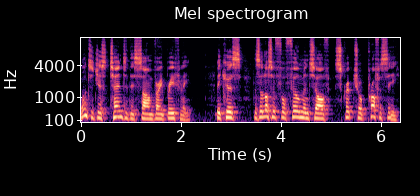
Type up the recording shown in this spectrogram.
I want to just turn to this psalm very briefly because there's a lot of fulfillment of scriptural prophecy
